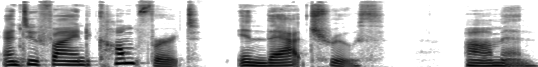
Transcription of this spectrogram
and to find comfort in that truth. Amen.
